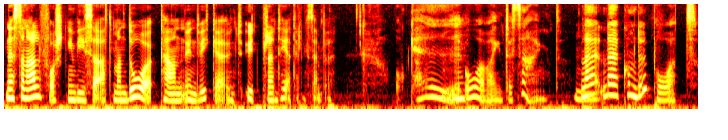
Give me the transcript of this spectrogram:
Nästan all forskning visar att man då kan undvika ut- utbrändhet till exempel. Okej, Mm. åh vad intressant. Mm. När, när kom du på att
